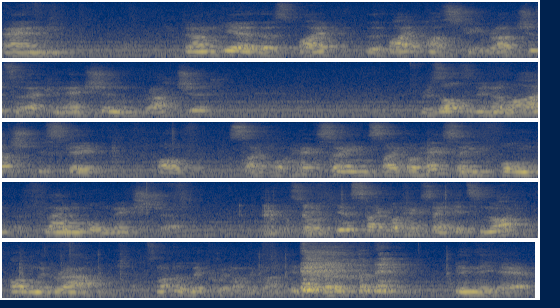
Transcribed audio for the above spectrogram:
And down here, this pipe, the bypass stream ruptured, so that connection ruptured, resulted in a large escape of cyclohexane. Cyclohexane formed a flammable mixture. So here's cyclohexane. It's not on the ground. It's not a liquid on the ground. It's vapor in the air.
